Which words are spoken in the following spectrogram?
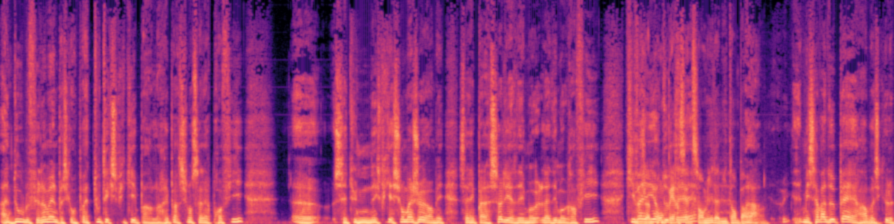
un double phénomène, parce qu'on peut pas tout expliquer par la répartition salaire-profit. Euh, c'est une explication majeure, mais ça n'est pas la seule. Il y a la démo- la démographie qui va le d'ailleurs de perd pair. 700 000 habitants par Voilà. an. Mais ça va de pair, hein, parce que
